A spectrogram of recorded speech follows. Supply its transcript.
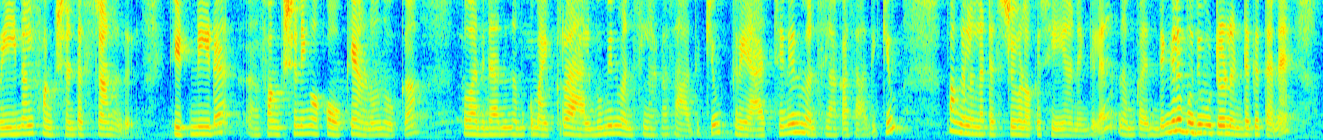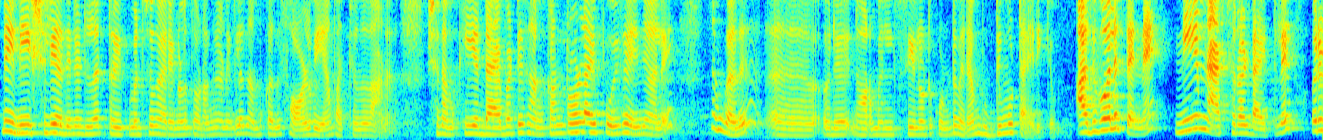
റീനൽ ഫങ്ഷൻ ടെസ്റ്റാണത് കിഡ്നിയുടെ ഫങ്ഷനിങ് ഒക്കെ ഓക്കെ ആണോ നോക്കുക. അപ്പോൾ അതിന്റെ അത് നമുക്ക് മൈക്രോ ആൽബുമിൻ മനസ്സിലാക്കാൻ സാധിക്കും ക്രിയാറ്റിനിൻ മനസ്സിലാക്കാൻ സാധിക്കും. അപ്പോൾ അങ്ങനെയുള്ള ടെസ്റ്റുകളൊക്കെ ചെയ്യുകയാണെങ്കിൽ നമുക്ക് എന്തെങ്കിലും ബുദ്ധിമുട്ടുകൾ ഉണ്ടെങ്കിൽ തന്നെ ഒരു ഇനീഷ്യലി അതിനുള്ള ട്രീറ്റ്മെന്റ്സും കാര്യങ്ങളും തുടങ്ങുകയാണെങ്കിൽ നമുക്കത് സോൾവ് ചെയ്യാൻ പറ്റുന്നതാണ്. പക്ഷേ നമുക്ക് ഈ ഡയബറ്റീസ് അൺകൺട്രോൾഡായി പോയി കഴിഞ്ഞാൽ നമുക്കത് ഒരു നോർമൽസിയിലോട്ട് കൊണ്ടുവരാൻ ബുദ്ധിമുട്ടായിരിക്കും. അതുപോലെ തന്നെ നീം നാച്ചുറൽ ഡയറ്റിൽ ഒരു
